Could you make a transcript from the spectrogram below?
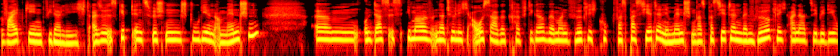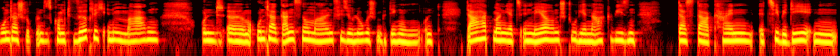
weitgehend widerlegt. Also es gibt inzwischen Studien am Menschen. Ähm, und das ist immer natürlich aussagekräftiger, wenn man wirklich guckt, was passiert denn im Menschen? Was passiert denn, wenn wirklich einer CBD runterschluckt und es kommt wirklich in den Magen und ähm, unter ganz normalen physiologischen Bedingungen. Und da hat man jetzt in mehreren Studien nachgewiesen, dass da kein CBD in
